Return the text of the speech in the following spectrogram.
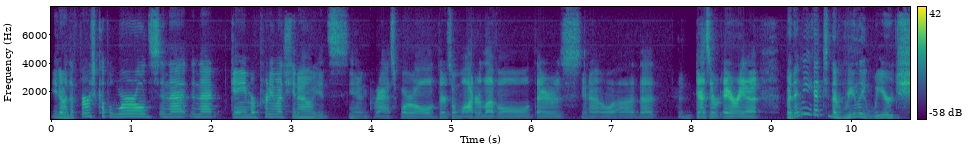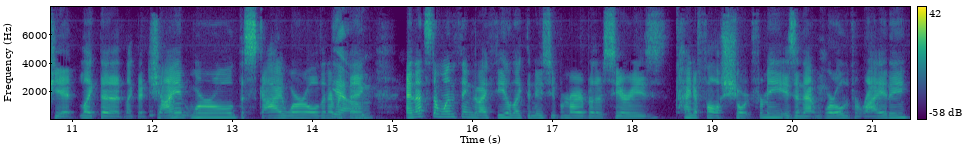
you know the first couple worlds in that in that game are pretty much you know it's you know grass world. There's a water level. There's you know uh, the, the desert area. But then you get to the really weird shit, like the like the giant world, the sky world, and Yeah. everything. And that's the one thing that I feel like the new Super Mario Brothers series kind of falls short for me is in that world variety.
